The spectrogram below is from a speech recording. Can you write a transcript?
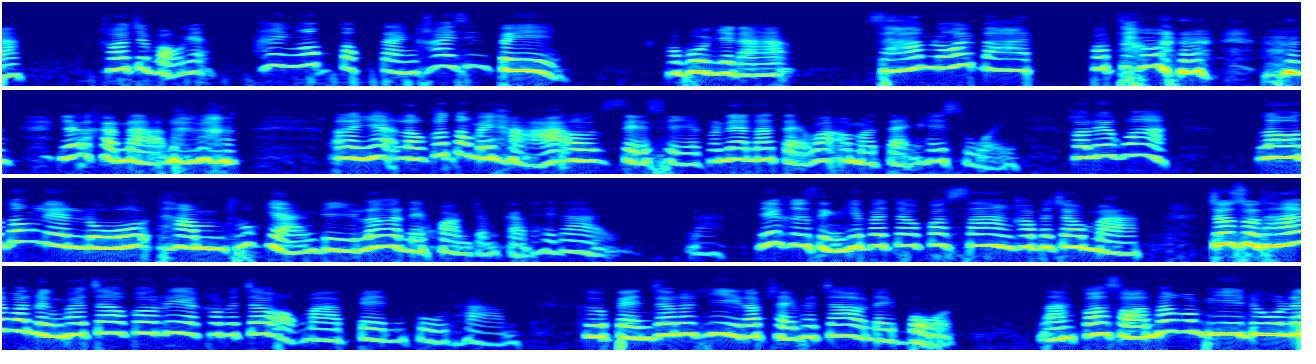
นะเขาจะบอกเนี่ยให้งบตกแต่งค่ายสิ้นปีเขาพูดอย่างนี้นะฮะสามร้อยบาทพราะต้องนะเยอะขนาดนะคะอะไรเงี้ยเราก็ต้องไปหาเอาเศษๆพวกเนี้ยนะแต่ว่าเอามาแต่งให้สวยเขาเรียกว่าเราต้องเรียนรู้ทำทุกอย่างดีเลิศในความจำกัดให้ได้ นะนี่คือสิ่งที่พระเจ้าก็สร้างข้าพเจ้ามา จนสุดท้ายวันหนึ่งพระเจ้าก็เรียกข้าพเจ้าออกมาเป็นฟูลไทม์คือเป็นเจ้าหน้าที่รับใช้พระเจ้าในโบสถ์นะก็สอนพระคัมภีร์ดูแล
